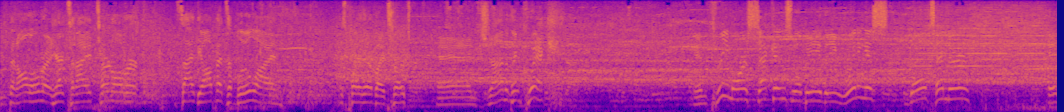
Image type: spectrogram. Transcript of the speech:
He's been all over it here tonight. Turnover inside the offensive blue line. This play there by Trocheck. And Jonathan Quick in three more seconds will be the winningest goaltender in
